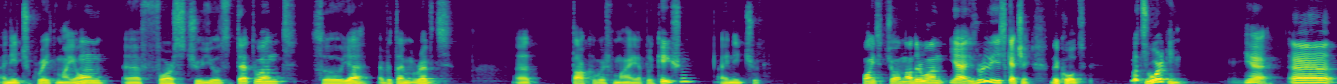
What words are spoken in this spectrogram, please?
I need to create my own uh, forced to use that one so yeah every time Revit uh, talk with my application I need to point to another one. Yeah it's really sketchy the code. But it's working. Yeah uh,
